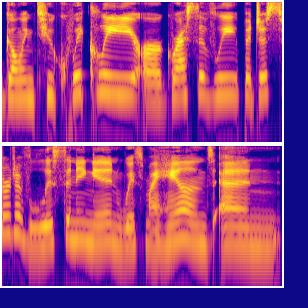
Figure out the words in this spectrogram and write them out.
going too quickly or aggressively, but just sort of listening in with my hands and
